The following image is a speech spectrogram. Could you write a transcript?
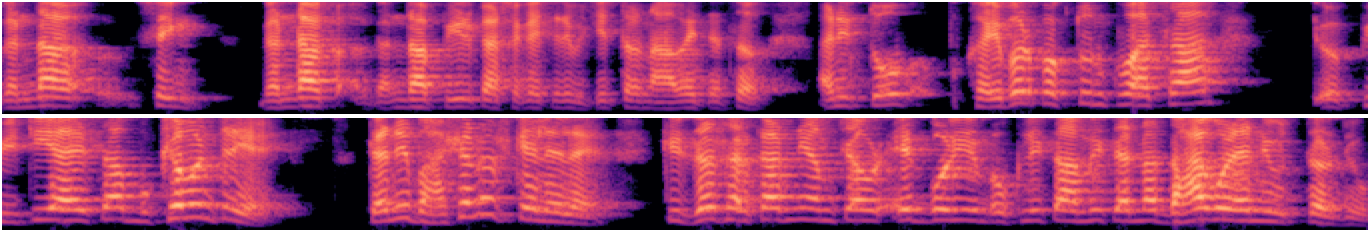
गंदा सिंग गंदा गंदा पीर का असं काहीतरी विचित्र नाव आहे त्याचं. आणि तो खैबर पख्तुनख्वाचा पी टी आयचा मुख्यमंत्री आहे. त्यांनी भाषणच केलेलं आहे. की जर सरकारने आमच्यावर एक गोळी रोखली तर आम्ही त्यांना दहा गोळ्यांनी उत्तर देऊ.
